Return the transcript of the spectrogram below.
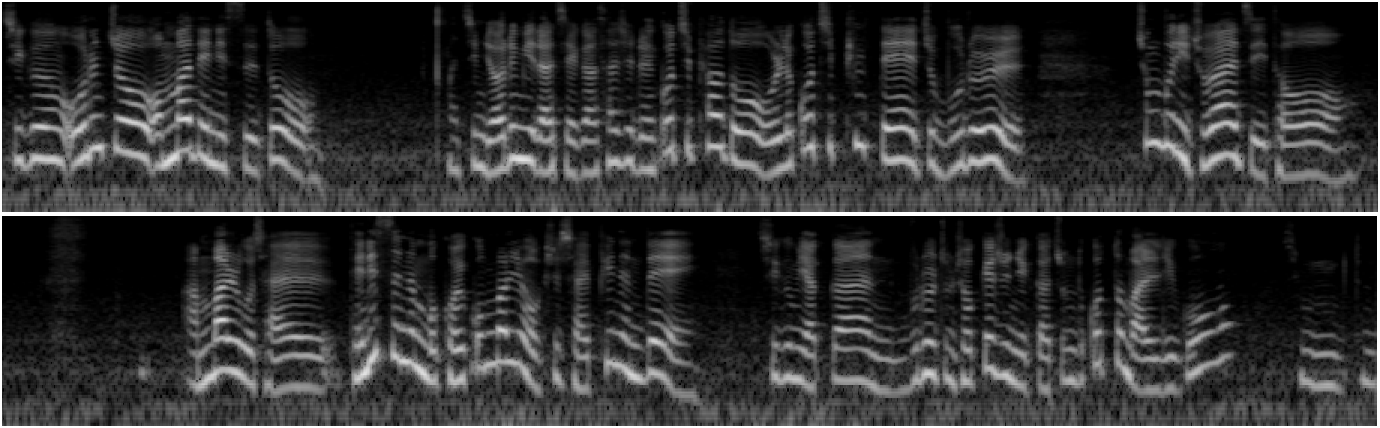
지금 오른쪽 엄마 데니스도 지금 여름이라 제가 사실은 꽃이 펴도 원래 꽃이 필 때 좀 물을 충분히 줘야지 더안 마르고 잘 데니스는 뭐 거의 꽃말림 없이 잘 피는데 지금 약간 물을 좀 적게 주니까 좀 더 꽃도 말리고 지금 좀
